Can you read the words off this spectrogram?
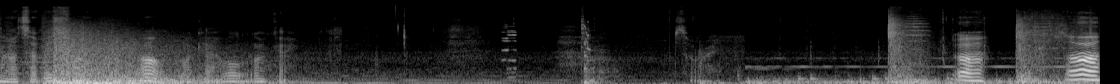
No, it's okay. It's fine. Oh, okay. Well, okay. It's alright. Uh, uh.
